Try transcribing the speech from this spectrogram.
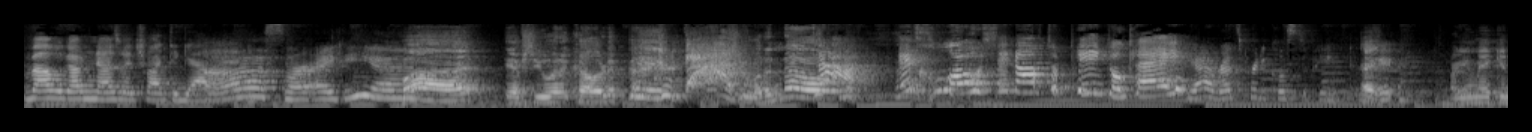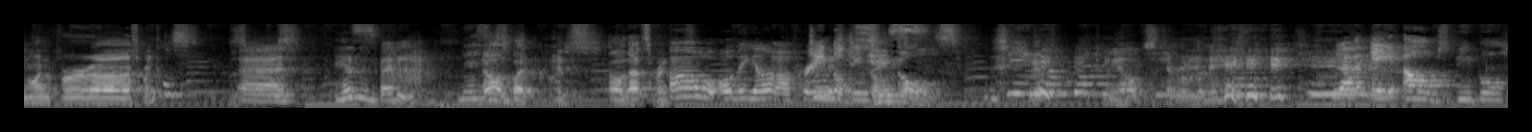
bubble gum knows which one to get. Ah, smart idea. But if she would have colored it pink, she would have known. Dad, it's close enough to pink, okay? Yeah, red's pretty close to pink, right? Hey. right? Are you making one for uh, sprinkles? Is Uh, sprinkles? his is Buddy. This no, is but it's oh that's sprinkles. Oh, oh, the yellow elf. Her name is Jingles. Jingles. Jingles. We have too many elves. Can't remember the name. We have eight elves, people.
